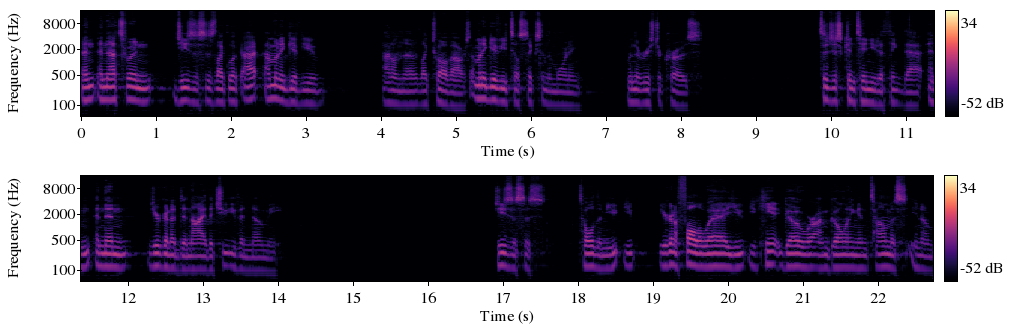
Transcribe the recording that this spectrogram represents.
And, and that's when Jesus is like, Look, I, I'm going to give you, I don't know, like 12 hours. I'm going to give you till 6 in the morning when the rooster crows to just continue to think that. And, and then you're going to deny that you even know me. Jesus has told him, you, you, you're going to fall away. You, you can't go where I'm going. And Thomas, you know,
